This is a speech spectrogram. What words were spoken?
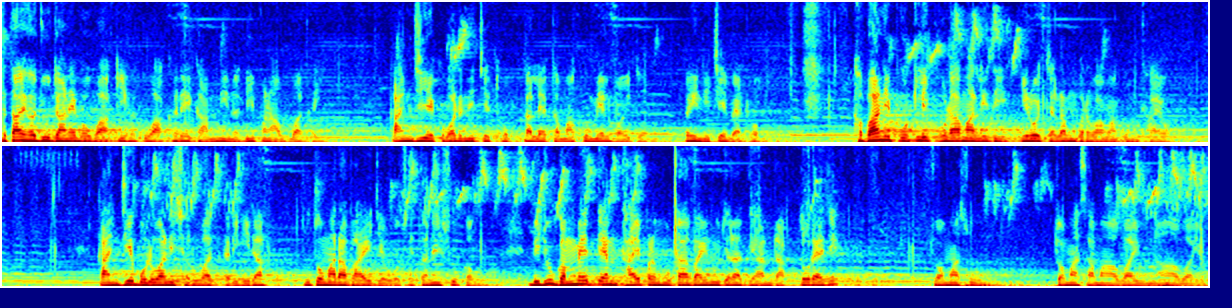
છતાંય હજુ જાણે બહુ બાકી હતું. આખરે ગામની નદી પણ આવવા થઈ. કાનજી એક વડ નીચે થોપતા, લે, તમાકુ મેલ હોય તો. કંઈ નીચે બેઠો. ખભાની પોટલી ખોડામાં લીધી. હીરો ચલમ ભરવામાં ગુમ થયો. કાનજીએ બોલવાની શરૂઆત કરી, હીરા, તું તો મારા ભાઈ જેવો છે, તને શું કહું? બીજું ગમે તેમ થાય, પણ મોટા ભાઈનું જરા ધ્યાન રાખતો રહેજે. ચોમાસું, ચોમાસામાં અવાયું, ના અવાયું.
